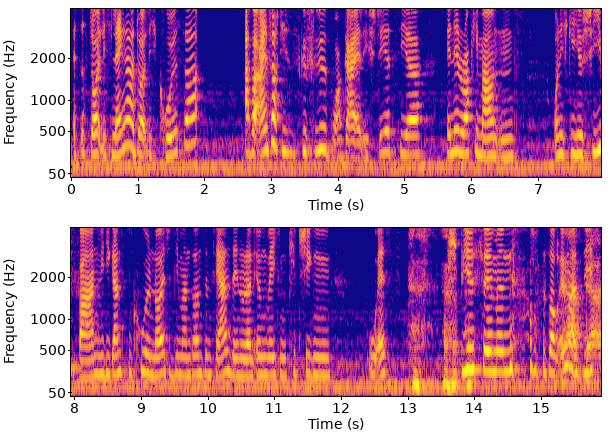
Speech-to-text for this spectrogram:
es ist deutlich länger, deutlich größer, aber einfach dieses Gefühl, boah geil, ich stehe jetzt hier in den Rocky Mountains und ich gehe hier Skifahren, wie die ganzen coolen Leute, die man sonst im Fernsehen oder in irgendwelchen kitschigen US-Spielfilmen, was auch immer ja, sieht. Ja,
